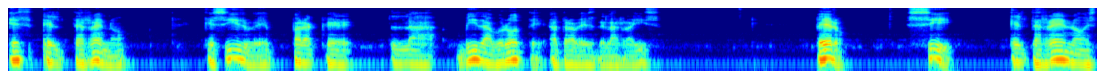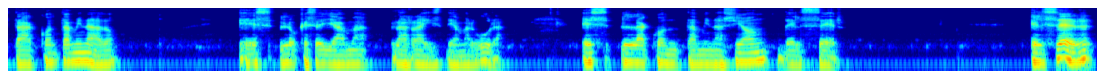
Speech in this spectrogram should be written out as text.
es el terreno que sirve para que la vida brote a través de la raíz. Pero si el terreno está contaminado, es lo que se llama la raíz de amargura. Es la contaminación del ser. El ser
